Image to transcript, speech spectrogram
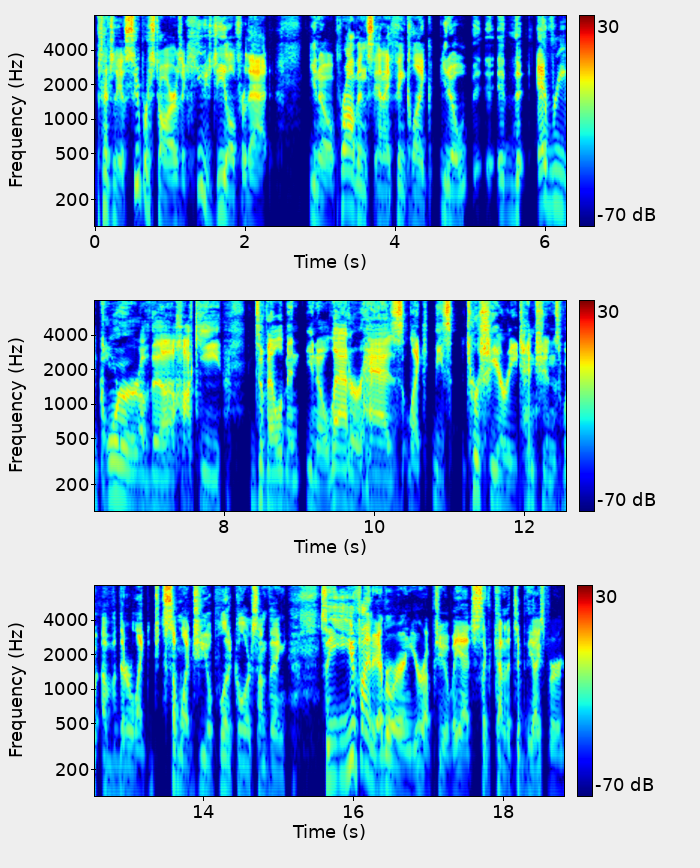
potentially a superstar is a huge deal for that you know province and i think like you know the, every corner of the hockey development you know ladder has like these tertiary tensions of that are like somewhat geopolitical or something. So you, you find it everywhere in europe too but yeah it's just like kind of the tip of the iceberg.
